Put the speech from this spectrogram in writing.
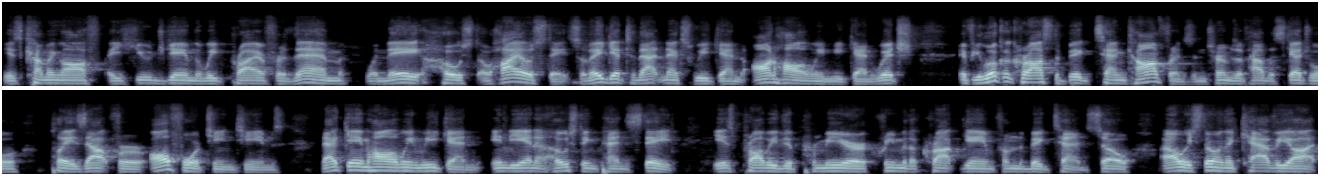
is coming off a huge game the week prior for them when they host Ohio State. So they get to that next weekend on Halloween weekend, which, if you look across the Big Ten Conference in terms of how the schedule plays out for all 14 teams, that game Halloween weekend, Indiana hosting Penn State, is probably the premier cream of the crop game from the Big Ten. So I always throw in the caveat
